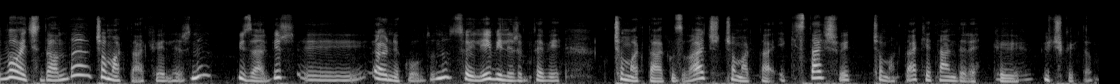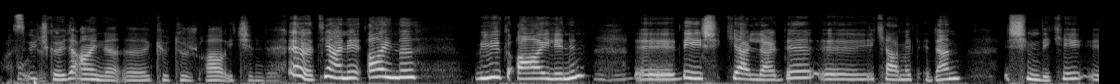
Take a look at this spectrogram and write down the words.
Bu açıdan da Çomakdağ köylerinin güzel bir e, örnek olduğunu söyleyebilirim. Tabii Çomakdağ Kızılağaç, Çomakdağ Ekistaş ve Çomakdağ Ketendere köyü. Üç köyden Bu bahsediyoruz. üç köyde aynı e, kültür ağ içinde. Evet yani aynı büyük ailenin e, değişik yerlerde e, ikamet eden şimdiki e,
